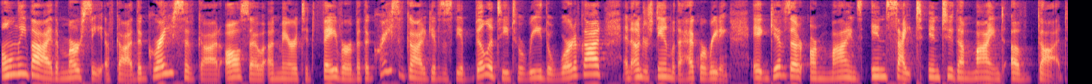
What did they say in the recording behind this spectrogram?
only by the mercy of God, the grace of God, also unmerited favor. But the grace of God gives us the ability to read the word of God and understand what the heck we're reading. It gives our, our minds insight into the mind of God.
